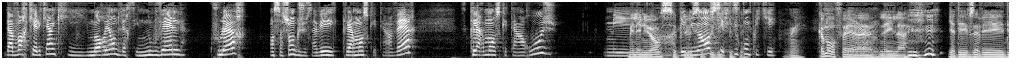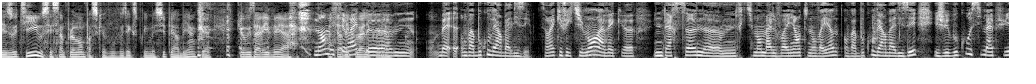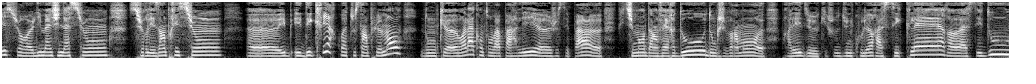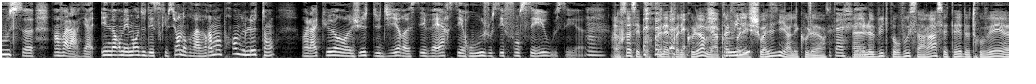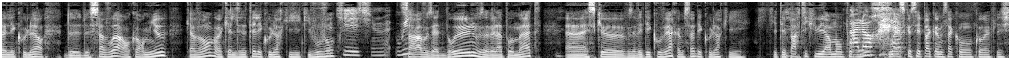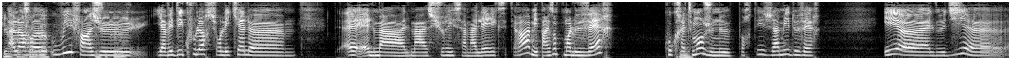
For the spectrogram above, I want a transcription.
d'avoir quelqu'un qui m'oriente vers ces nouvelles couleurs en sachant que je savais clairement ce qu'était un vert, clairement ce qu'était un rouge, mais Mais les nuances, c'est plus- compliqué. Oui. Comment on fait, euh, Leïla Il y a des, Vous avez des outils ou c'est simplement parce que vous vous exprimez super bien que, que vous arrivez à... Non, mais c'est vrai que euh, ben, on va beaucoup verbaliser. C'est vrai qu'effectivement, avec euh, une personne euh, effectivement malvoyante, non voyante, on va beaucoup verbaliser. Et je vais beaucoup aussi m'appuyer sur euh, l'imagination, sur les impressions. euh, et, et d'écrire quoi tout simplement donc euh, voilà quand on va parler euh, je sais pas euh, effectivement d'un verre d'eau donc je vais vraiment euh, parler de quelque chose d'une couleur assez claire euh, assez douce euh, enfin voilà il y a énormément de descriptions donc on va vraiment prendre le temps voilà que euh, juste de dire euh, c'est vert c'est rouge ou c'est foncé ou c'est euh, Mm. Alors ça, c'est pour connaître les couleurs, mais après, il faut les choisir, les couleurs. tout à fait Euh, le but pour vous, Sarah, c'était de trouver euh, les couleurs, de, de savoir encore mieux qu'avant euh, quelles étaient les couleurs qui, qui vous vont. Qui, qui me- oui. Sarah, vous êtes brune, vous avez la peau mate. Euh, est-ce que vous avez découvert comme ça des couleurs qui, qui étaient particulièrement pour Alors, vous Ou est-ce que c'est pas comme ça qu'on qu'on réfléchit Alors euh, de- oui, enfin je, il y avait des couleurs sur lesquelles euh, elle, m'a, elle m'a assuré ça m'allait, etc. Mais par exemple moi le vert, concrètement je ne portais jamais de vert. Et euh, elle me dit,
